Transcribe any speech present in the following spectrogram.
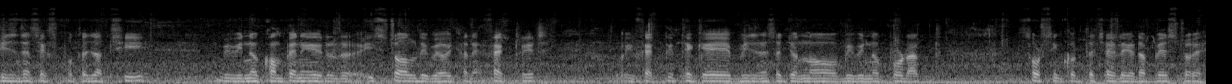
বিজনেস এক্সপোতে যাচ্ছি। বিভিন্ন কোম্পানির স্টল দিবে ওইখানে ফ্যাক্টরির ওই ফ্যাক্টরি থেকে বিজনেসের জন্য বিভিন্ন প্রোডাক্ট সোর্সিং করতে চাইলে এটা বেস্ট হয়।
